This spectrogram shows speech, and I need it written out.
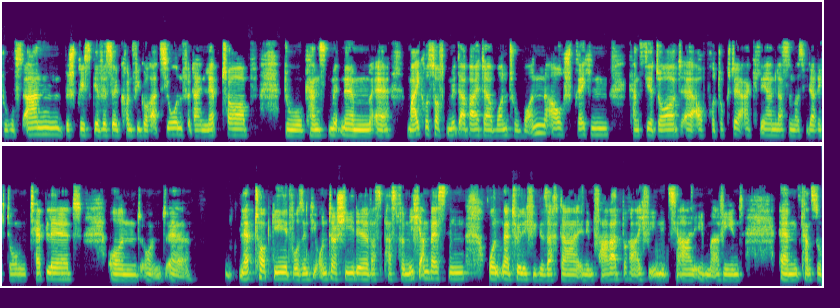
du rufst an, besprichst gewisse Konfigurationen für deinen Laptop. Du kannst mit einem äh, Microsoft-Mitarbeiter One-to-One auch sprechen, kannst dir dort äh, auch Produkte erklären lassen, was wieder Richtung Tablet und, und äh, Laptop geht, wo sind die Unterschiede, was passt für mich am besten? Und natürlich, wie gesagt, da in dem Fahrradbereich, wie initial eben erwähnt, ähm, kannst du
